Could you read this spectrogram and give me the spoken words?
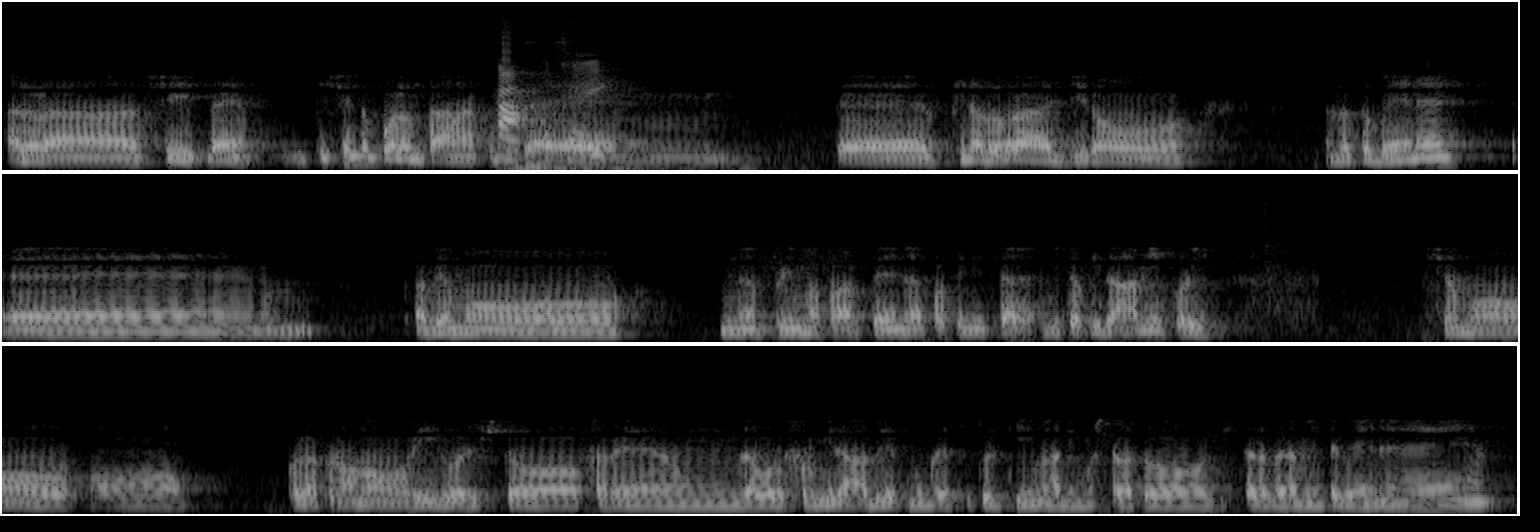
Allora, sì, beh, ti sento un po' lontana, comunque ah, okay. eh, fino ad ora il giro è andato bene, eh, abbiamo nella prima parte, nella parte iniziale limitato i danni, poi siamo con la crono Rigo è riuscito a fare un lavoro formidabile, comunque tutto il team ha dimostrato di stare veramente bene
